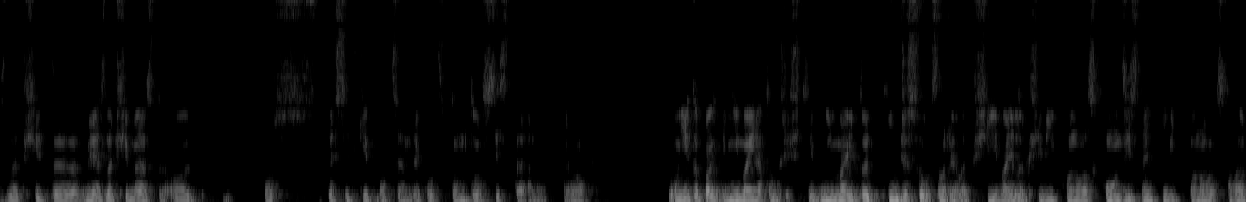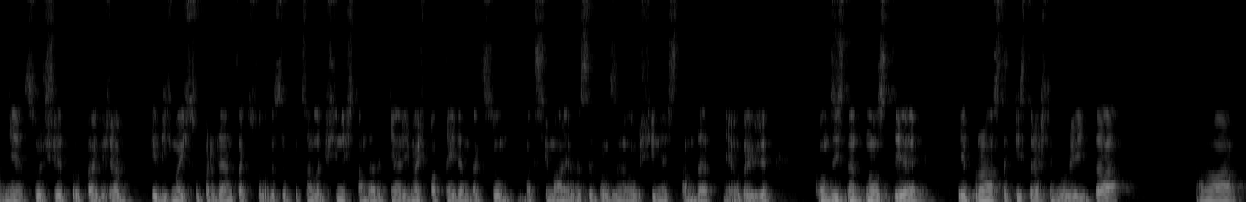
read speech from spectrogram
zlepšit, eh, my je zlepšíme o, desítky procent jako v tomto systému. Jo. Oni to pak vnímají na tom hřišti. Vnímají to tím, že jsou samozřejmě lepší, mají lepší výkonnost, konzistentní výkonnost hlavně, což je to tak, že když mají super den, tak jsou o 10% lepší než standardně, a když mají špatný den, tak jsou maximálně o 10% horší než standardně. Jo. Takže konzistentnost je je pro nás taky strašně důležitá. No a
